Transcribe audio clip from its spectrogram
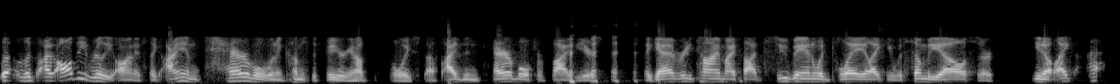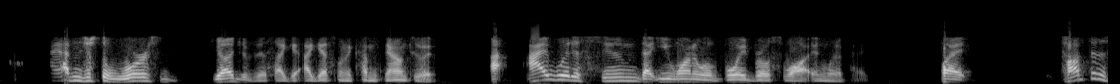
Look, I'll be really honest. Like I am terrible when it comes to figuring out the goalie stuff. I've been terrible for five years. like every time I thought Subban would play like it was somebody else, or you know, like I'm just the worst judge of this, I guess, when it comes down to it. I, I would assume that you want to avoid Brossoit in Winnipeg. But Thompson is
